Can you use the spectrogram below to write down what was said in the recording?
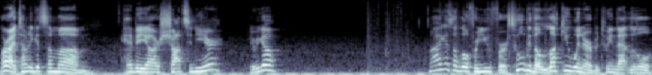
alright, time to get some um, heavy AR shots in here. Here we go. I guess I'll go for you first. Who will be the lucky winner between that little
